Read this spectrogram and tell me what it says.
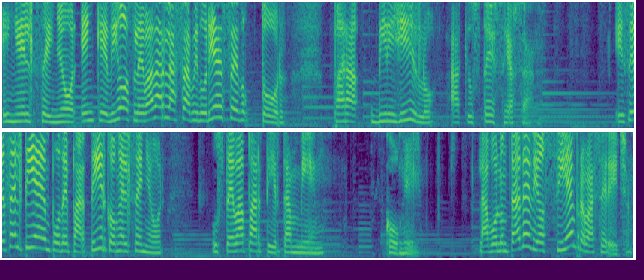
en el Señor, en que Dios le va a dar la sabiduría a ese doctor para dirigirlo a que usted sea sano. Y si es el tiempo de partir con el Señor, usted va a partir también con Él. La voluntad de Dios siempre va a ser hecha.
